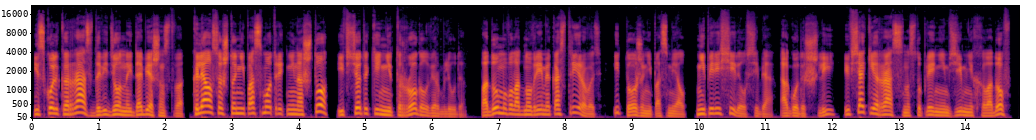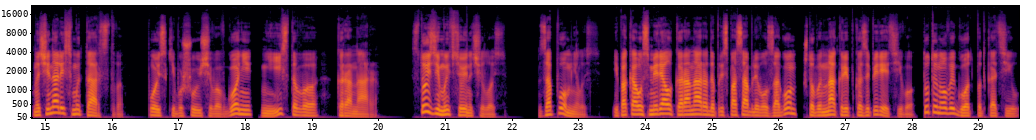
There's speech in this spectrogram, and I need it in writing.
и сколько раз, доведенный до бешенства, клялся, что не посмотрит ни на что и все-таки не трогал верблюда. Подумывал одно время кастрировать, и тоже не посмел, не пересилил себя. А годы шли, и всякий раз с наступлением зимних холодов начинались мытарства, поиски бушующего в гоне неистового коронара. С той зимы все и началось. Запомнилось. И пока усмирял Коронара да приспосабливал загон, чтобы накрепко запереть его, тут и Новый год подкатил.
